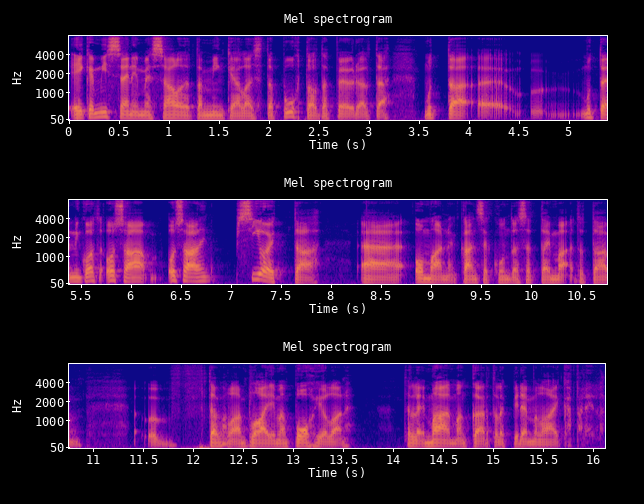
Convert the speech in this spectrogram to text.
eikä missään nimessä aloiteta minkäänlaisesta puhtaalta pöydältä, mutta, mutta niin kuin osaa, osaa niin sijoittaa ää, oman kansakuntansa tai ma, tota, tavallaan laajemman Pohjolan tälle maailmankartalle pidemmällä aikavälillä.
